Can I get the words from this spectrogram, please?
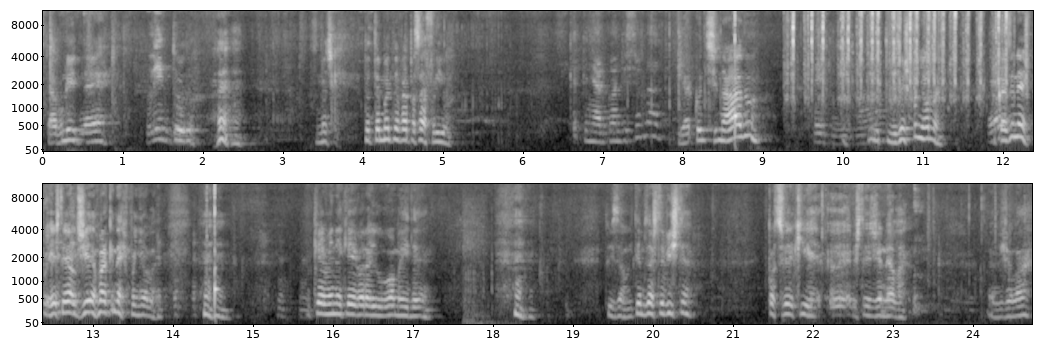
Está bonito, não é? Lindo. Tudo. Mas também não vai passar frio. Que tinha ar-condicionado. E ar-condicionado Tem televisão. e televisão espanhola. Por acaso não é espanhola. Esta é LG, a marca não é espanhola. Quer ver aqui agora o homem aí da televisão. E temos esta vista. Pode-se ver aqui a, a vista da janela. A Veja lá.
